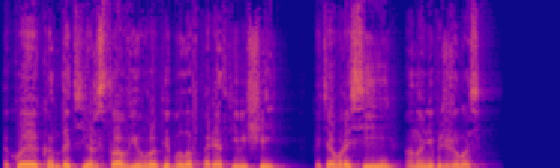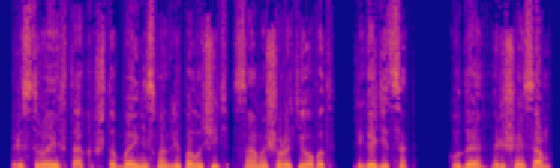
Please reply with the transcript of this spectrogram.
Такое кондотьерство в Европе было в порядке вещей, хотя в России оно не прижилось. Пристрой их так, чтобы они смогли получить самый широкий опыт. Пригодится. Куда? Решай сам.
